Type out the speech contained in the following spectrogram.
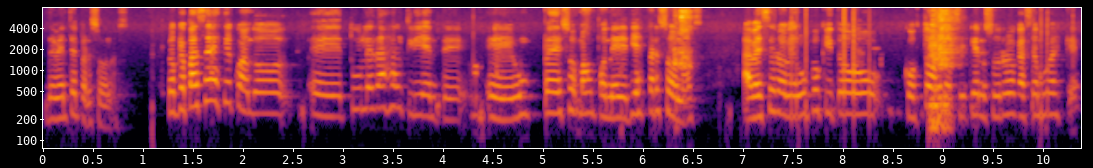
De 20 personas. Lo que pasa es que cuando eh, tú le das al cliente eh, un peso, vamos a poner 10 personas, a veces lo ven un poquito costoso, así que nosotros lo que hacemos es que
